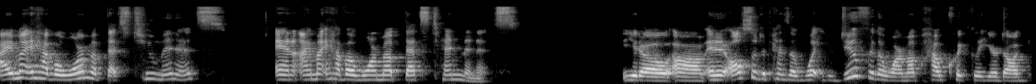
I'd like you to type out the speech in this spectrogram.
I might have a warm up that's two minutes, and I might have a warm up that's 10 minutes. You know, um, and it also depends on what you do for the warm up, how quickly your dog,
